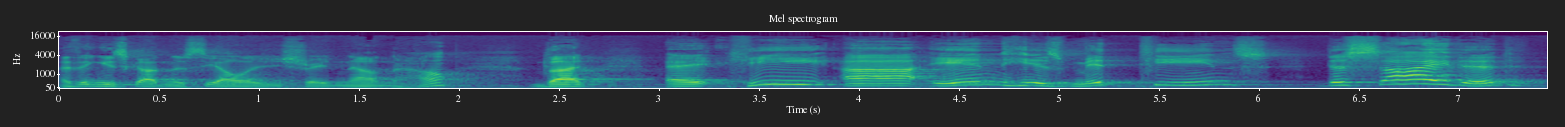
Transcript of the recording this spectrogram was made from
I think he's gotten his theology straightened out now. But uh, he, uh, in his mid teens, decided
